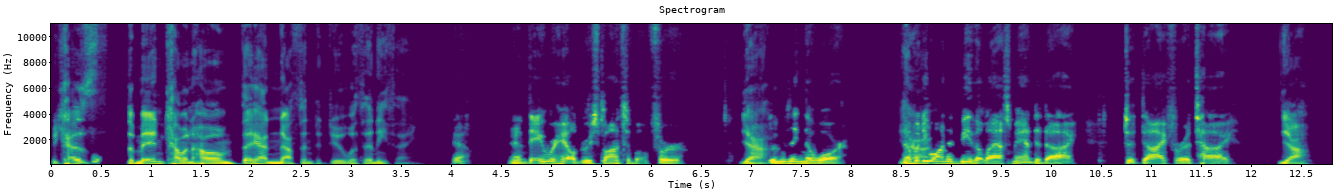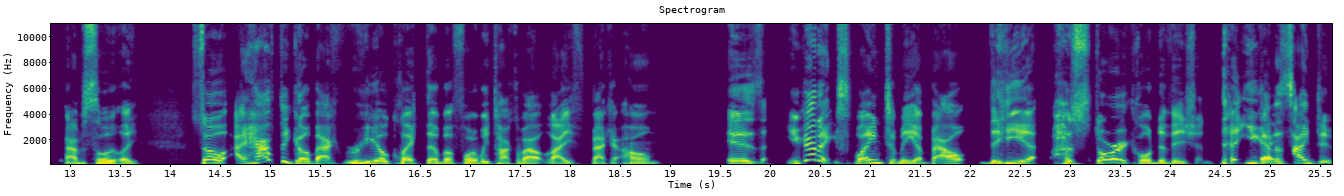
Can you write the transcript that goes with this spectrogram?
because the men coming home, they had nothing to do with anything. Yeah. And they were held responsible for yeah. losing the war. Yeah. Nobody wanted to be the last man to die, to die for a tie. Yeah, absolutely. So I have to go back real quick though before we talk about life back at home. Is you got to explain to me about the uh, historical division that you got Right. assigned to.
